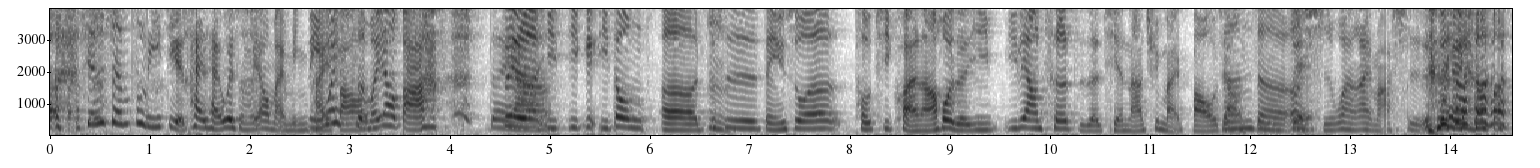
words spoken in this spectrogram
先生不理解太太为什么要买名牌包，为什么要把 对这个啊一一个一栋呃，就是等于说头期款啊，或者一一辆车子的钱拿去买包这样子？真的二十万爱马仕，对啊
